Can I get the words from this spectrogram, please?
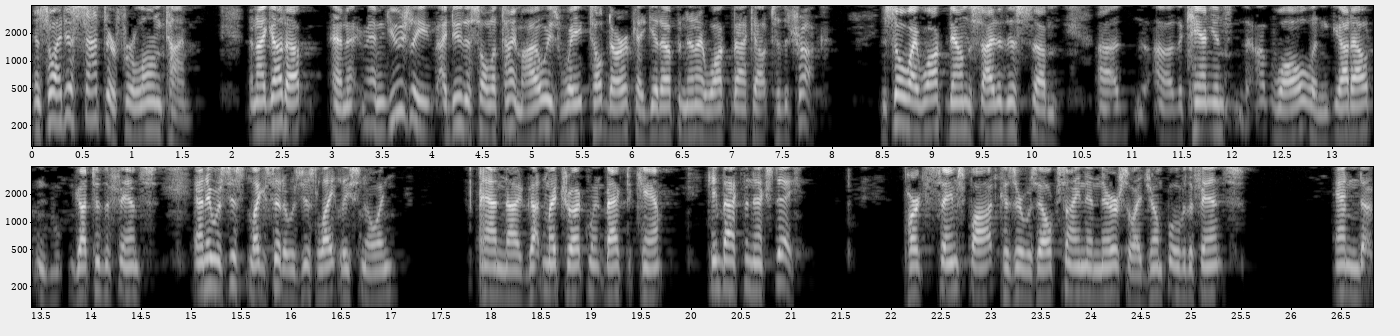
And so I just sat there for a long time, and I got up and, and usually I do this all the time. I always wait till dark. I get up and then I walk back out to the truck. And so I walked down the side of this, um, uh, uh, the canyon wall and got out and got to the fence. And it was just, like I said, it was just lightly snowing. And I got in my truck, went back to camp, came back the next day. Parked the same spot because there was elk sign in there. So I jump over the fence. And uh,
